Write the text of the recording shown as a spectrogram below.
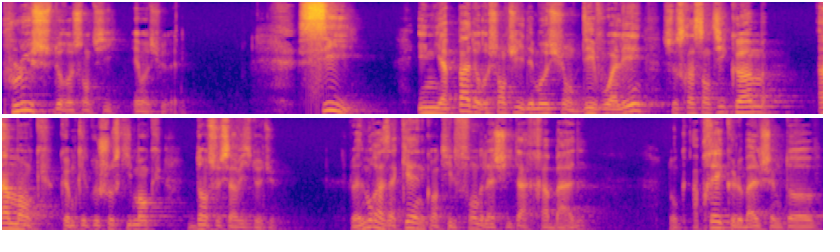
plus de ressenti émotionnel. Si il n'y a pas de ressenti et d'émotion dévoilé, ce sera senti comme un manque, comme quelque chose qui manque dans ce service de Dieu. Le Admour Azaken, quand il fonde la Shita Chabad, donc après que le Baal Shem Tov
